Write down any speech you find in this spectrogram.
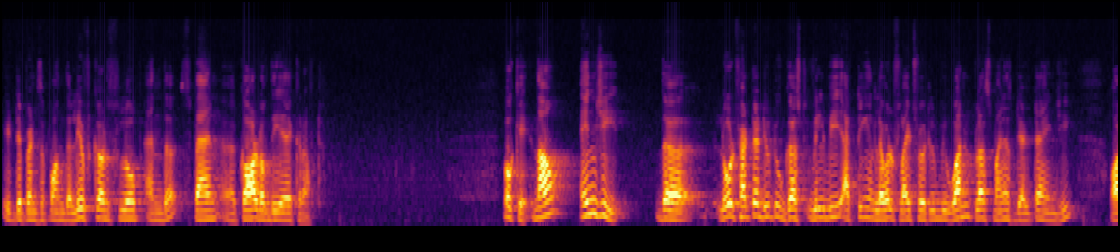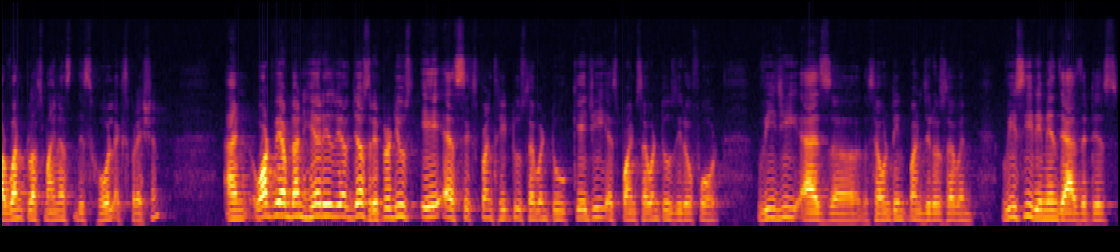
it depends upon the lift curve slope and the span uh, chord of the aircraft. Okay, now NG the load factor due to gust will be acting in level flight. So, it will be 1 plus minus delta ng or 1 plus minus this whole expression. And what we have done here is we have just reproduced A as 6.3272, Kg as 0.7204, Vg as uh, the 17.07, Vc remains as it is,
